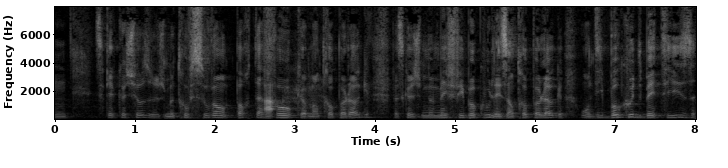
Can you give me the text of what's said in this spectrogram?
Hmm. C'est quelque chose, je me trouve souvent porte-à-faux ah. comme anthropologue, parce que je me méfie beaucoup. Les anthropologues ont dit beaucoup de bêtises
